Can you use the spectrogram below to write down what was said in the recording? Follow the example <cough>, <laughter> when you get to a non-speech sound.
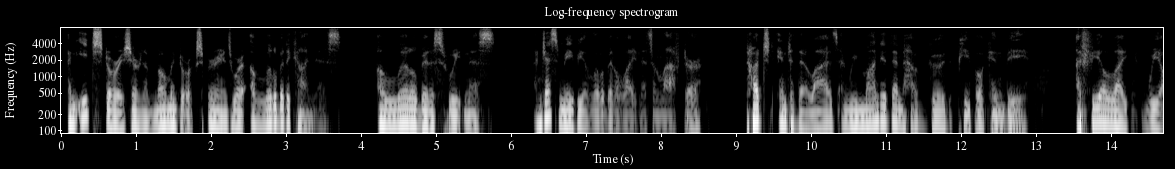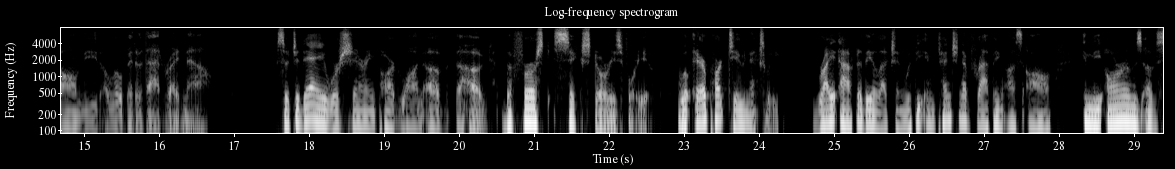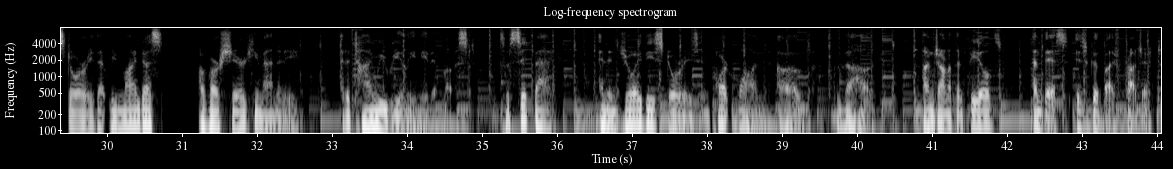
And each story shares a moment or experience where a little bit of kindness, a little bit of sweetness, and just maybe a little bit of lightness and laughter touched into their lives and reminded them how good people can be. I feel like we all need a little bit of that right now. So today we're sharing part one of The Hug, the first six stories for you. We'll air part two next week, right after the election, with the intention of wrapping us all in the arms of story that remind us of our shared humanity at a time we really need it most. So sit back and enjoy these stories in part one of The Hug. I'm Jonathan Fields, and this is Good Life Project.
